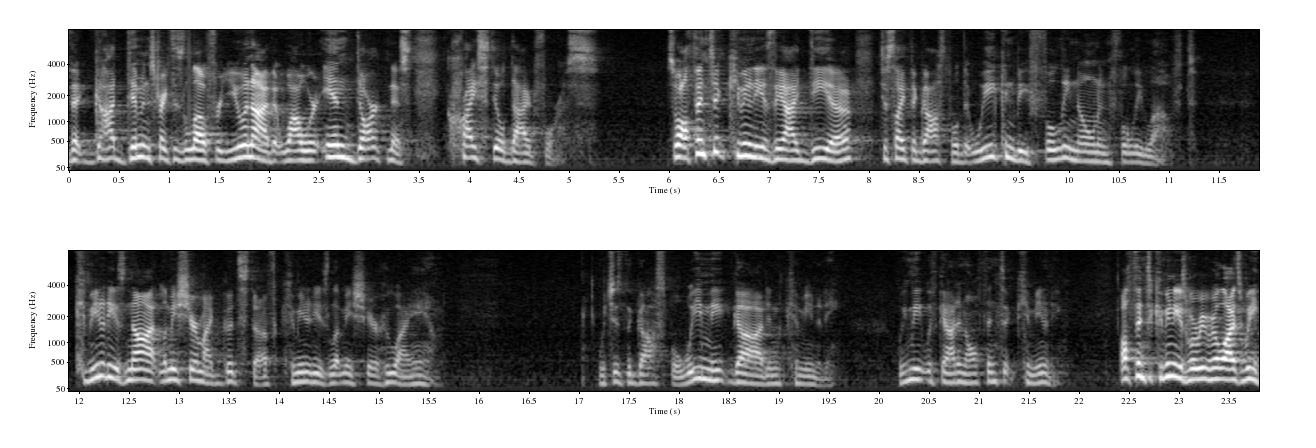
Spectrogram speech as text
that God demonstrates his love for you and I, that while we're in darkness, Christ still died for us. So, authentic community is the idea, just like the gospel, that we can be fully known and fully loved. Community is not, let me share my good stuff. Community is, let me share who I am, which is the gospel. We meet God in community, we meet with God in authentic community. Authentic community is where we realize we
